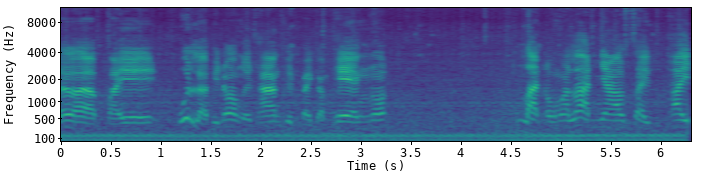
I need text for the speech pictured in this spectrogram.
แล้วก็ไปพุ่นล่ะพี่น้องเอ้ยทางขึ้นไปกำแพงเนาะลัดออกมาลาดยาวใส่ไทย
